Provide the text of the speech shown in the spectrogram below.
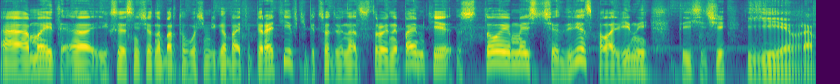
Э, Mate э, XS несет на борту 8 гигабайт оперативки, 512 встроенной памяти, стоимость 2500 евро.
